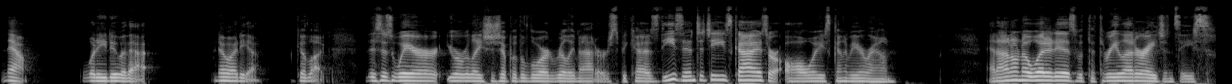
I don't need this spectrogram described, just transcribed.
Now, what do you do with that? No idea. Good luck. This is where your relationship with the Lord really matters because these entities, guys, are always going to be around. And I don't know what it is with the three letter agencies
